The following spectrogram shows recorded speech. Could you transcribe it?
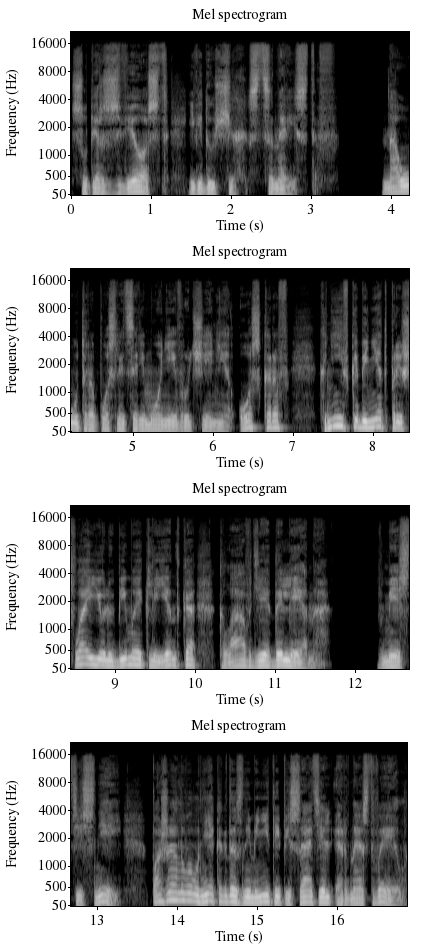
суперзвезд и ведущих сценаристов. На утро после церемонии вручения Оскаров к ней в кабинет пришла ее любимая клиентка Клавдия Делена. Вместе с ней пожаловал некогда знаменитый писатель Эрнест Вейл,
